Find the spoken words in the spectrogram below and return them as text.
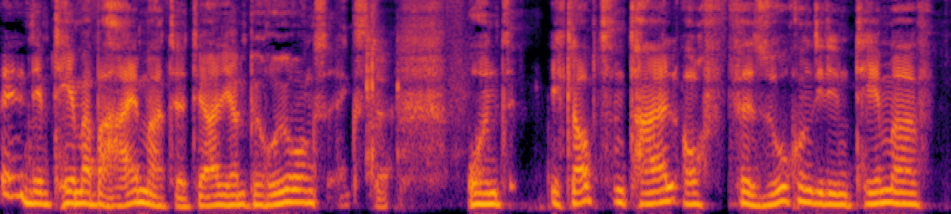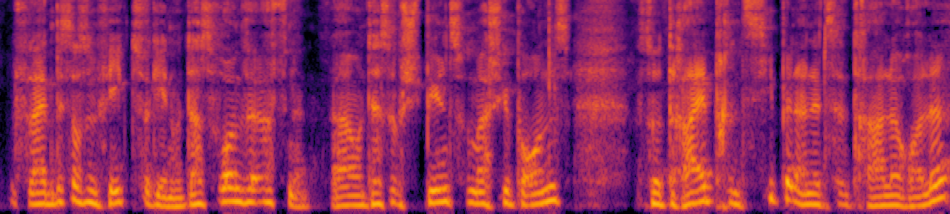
äh, in dem Thema beheimatet, ja, die haben Berührungsängste. Und ich glaube zum Teil auch versuchen sie dem Thema vielleicht ein bisschen aus dem Weg zu gehen. Und das wollen wir öffnen. Ja, und deshalb spielen zum Beispiel bei uns so drei Prinzipien eine zentrale Rolle.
